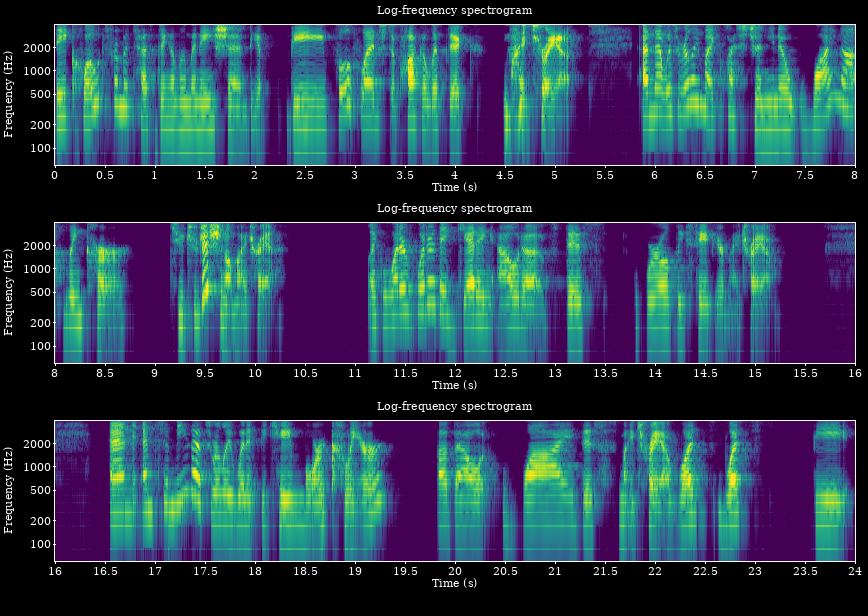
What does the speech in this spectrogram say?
they quote from a testing illumination, the, the full fledged apocalyptic Maitreya. And that was really my question, you know, why not link her to traditional Maitreya? Like, what are what are they getting out of this worldly savior Maitreya? And and to me, that's really when it became more clear about why this Maitreya. What what's the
